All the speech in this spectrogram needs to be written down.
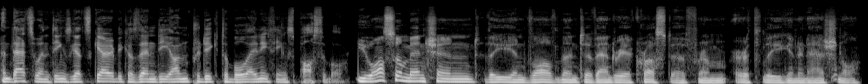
and that's when things get scary because then the unpredictable anything's possible. You also mentioned the involvement of Andrea Crosta from Earth League International.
